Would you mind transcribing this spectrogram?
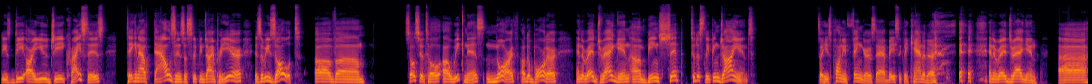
these DRUG crisis taking out thousands of sleeping giant per year is a result of um, societal uh, weakness north of the border and the red dragon um, being shipped to the sleeping giant. So he's pointing fingers at basically Canada and the red dragon. Uh,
